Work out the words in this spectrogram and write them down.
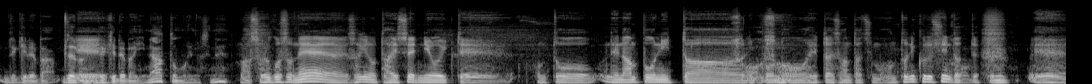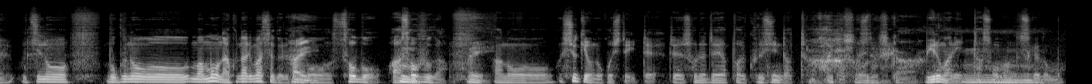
できれば、ゼロにできればいいなと思いますね。えー、まあ、それこそね、先の大戦において、本当、ね、南方に行った日本の兵隊さんたちも本当に苦しいんだって、えー、うちの、僕の、まあ、もう亡くなりましたけれども、はい、祖母、あ祖父が、うんはい、あの、手記を残していて、で、それでやっぱり苦しいんだって書いてありましたね。ビルマに行ったそうなんですけども。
